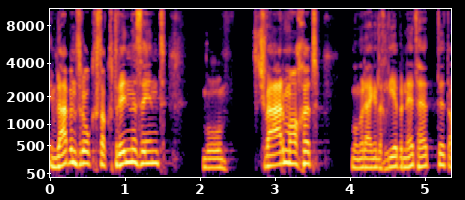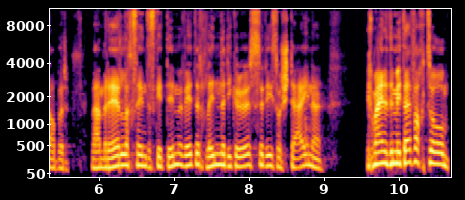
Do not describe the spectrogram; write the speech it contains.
im Lebensrucksack drin sind, wo es schwer machen, wo wir eigentlich lieber nicht hätten. Aber wenn wir ehrlich sind, es gibt immer wieder kleinere, größere so Steine, ich meine damit einfach so,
